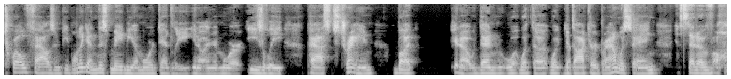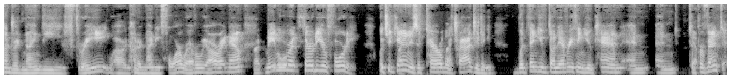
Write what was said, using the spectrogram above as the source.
12,000 people. And again, this may be a more deadly, you know, and a more easily passed strain, but you know, then what, what the what the doctor Brown was saying, instead of 193 or 194, wherever we are right now, right. maybe we're at 30 or 40 which again right. is a terrible right. tragedy. But then you've done everything you can and and to yep. prevent it.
